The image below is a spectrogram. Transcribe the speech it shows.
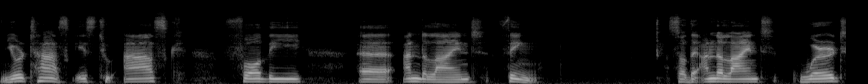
Your task is to ask for the uh, underlined thing. So the underlined word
